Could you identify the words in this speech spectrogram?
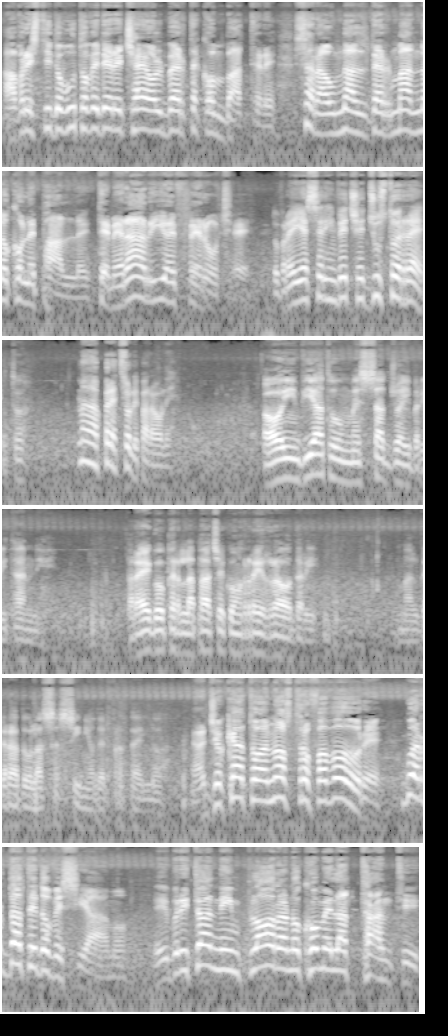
Avresti dovuto vedere Ceolbert combattere. Sarà un aldermanno con le palle, temerario e feroce. Dovrei essere invece giusto e retto. Ma apprezzo le parole. Ho inviato un messaggio ai britanni. Prego per la pace con Re Rodri, malgrado l'assassinio del fratello. Ha giocato a nostro favore. Guardate dove siamo. I britanni implorano come lattanti.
